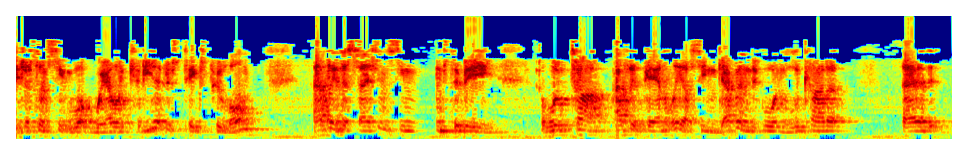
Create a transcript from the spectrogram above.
it just doesn't seem to work well in Korea. It just takes too long. Every decision seems to be looked at. Every penalty I've seen given, they go and look at it. Uh,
